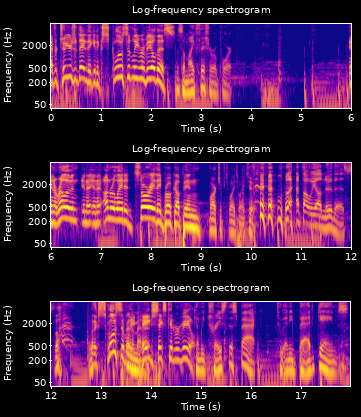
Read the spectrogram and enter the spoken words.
After two years of dating, they can exclusively reveal this. That's a Mike Fisher report. In a relevant, in, a, in an unrelated story, they broke up in March of 2022. I thought we all knew this. but exclusively, Page six can reveal. Can we trace this back to any bad games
